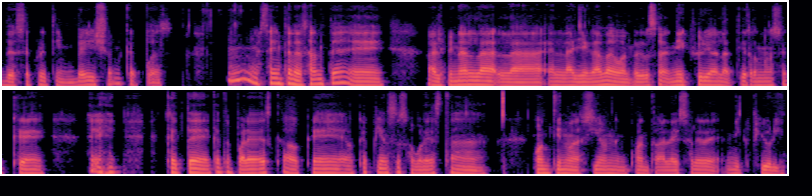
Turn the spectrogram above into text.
de Secret Invasion, que pues mm, está interesante. Eh, al final la, la, la, llegada o el regreso de Nick Fury a la Tierra, no sé qué, qué, te, qué te parezca o qué, o qué piensas sobre esta continuación en cuanto a la historia de Nick Fury.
